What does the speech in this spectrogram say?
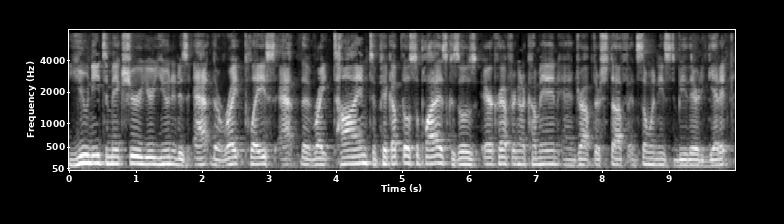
You need to make sure your unit is at the right place at the right time to pick up those supplies because those aircraft are going to come in and drop their stuff and someone needs to be there to get it.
